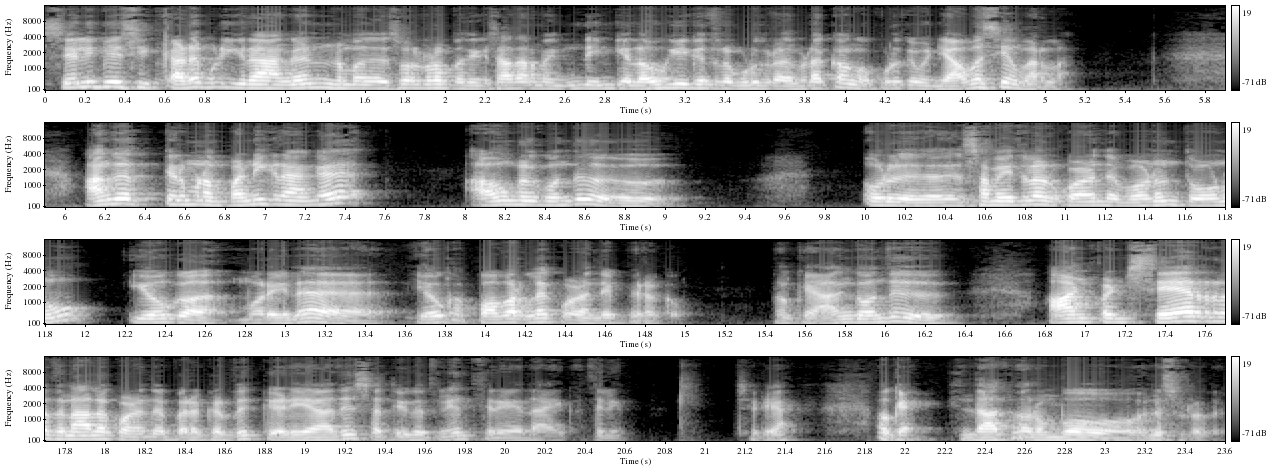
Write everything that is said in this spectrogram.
செலிபேசி கடைபிடிக்கிறாங்கன்னு நம்ம சொல்கிறோம் பார்த்தீங்க சாதாரண இந்த இங்கே லௌகீகத்தில் கொடுக்குற விளக்கம் அங்கே கொடுக்க வேண்டிய அவசியம் வரல. அங்கே திருமணம் பண்ணிக்கிறாங்க. அவங்களுக்கு வந்து ஒரு சமயத்தில் ஒரு குழந்தை வேணும்னு தோணும். யோகா முறையில் யோகா பவரில் குழந்தை பிறக்கும். ஓகே அங்கே வந்து ஆண் பெண் சேர்றதுனால குழந்தை பிறக்கிறது கிடையாது சத்தியுகத்திலையும் திரையதாயகத்திலையும் சரியா? ஓகே இந்த ஆத்மா ரொம்ப என்ன சொல்கிறது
